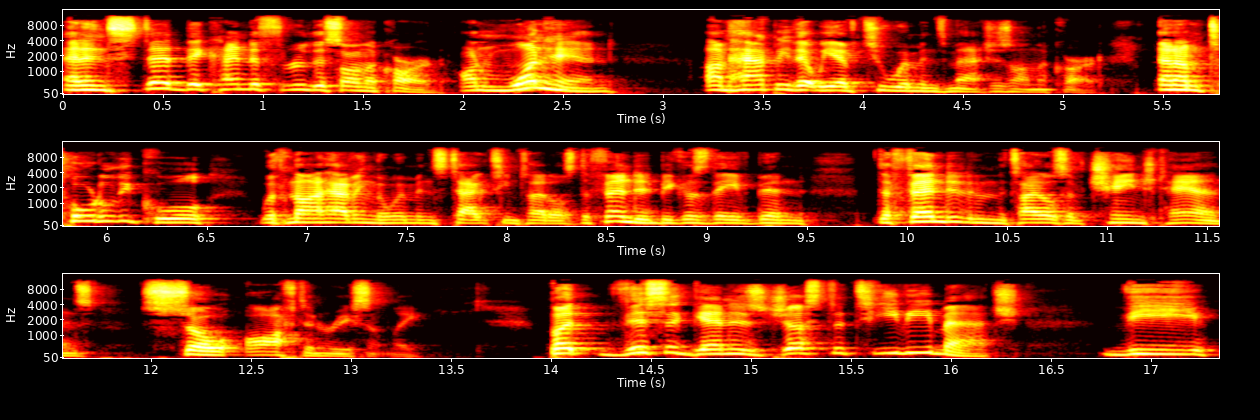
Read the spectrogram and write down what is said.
And instead, they kind of threw this on the card. On one hand, I'm happy that we have two women's matches on the card. And I'm totally cool with not having the women's tag team titles defended because they've been defended and the titles have changed hands so often recently. But this again is just a TV match. The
